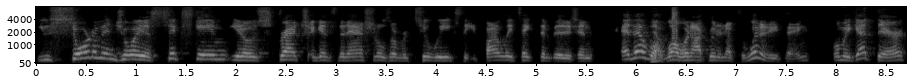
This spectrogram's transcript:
You sort of enjoy a six game, you know, stretch against the Nationals over two weeks that you finally take the division. And then what? Yep. Well, we're not good enough to win anything. When we get there,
